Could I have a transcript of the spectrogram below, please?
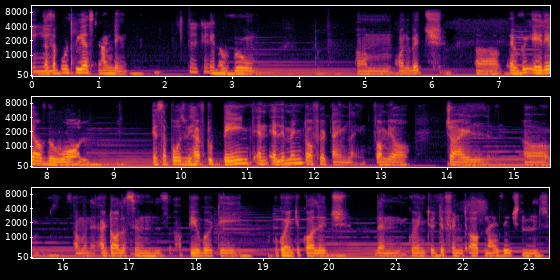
Mhm. suppose we are standing okay in a room um, on which uh, every area of the wall is suppose we have to paint an element of your timeline from your child, uh, someone adolescence, or puberty, going to college, then going to different organizations,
